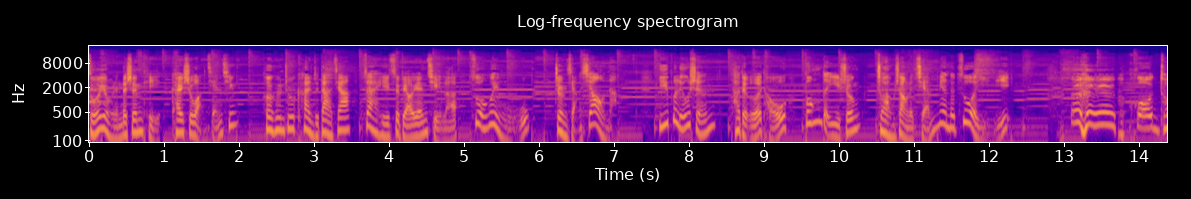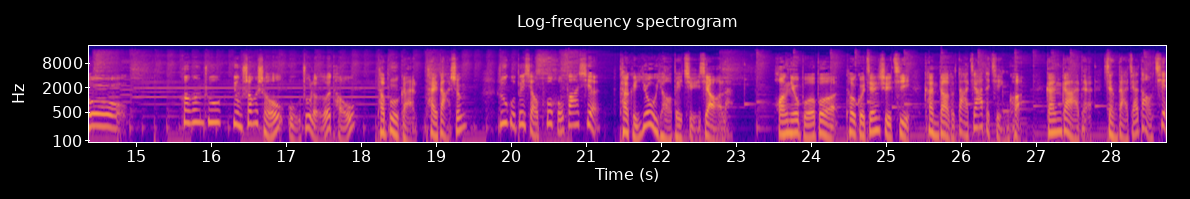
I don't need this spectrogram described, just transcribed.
所有人的身体开始往前倾。哼哼猪看着大家再一次表演起了座位舞，正想笑呢，一不留神，他的额头“嘣”的一声撞上了前面的座椅，好痛！哼哼猪用双手捂住了额头，他不敢太大声，如果被小泼猴发现，他可又要被取笑了。黄牛伯伯透过监视器看到了大家的情况，尴尬地向大家道歉：“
